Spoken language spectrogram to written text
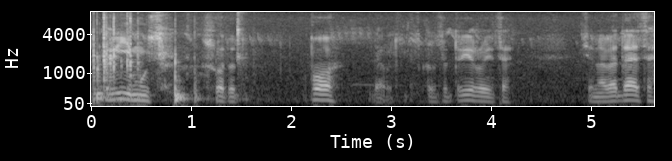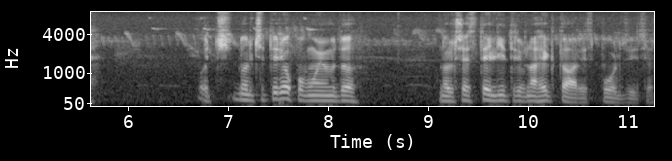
Примус. Що тут? По. Де от сконцентрується? Чи наведеться? От 0,4, по-моєму, до 0,6 літрів на гектар використовується.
